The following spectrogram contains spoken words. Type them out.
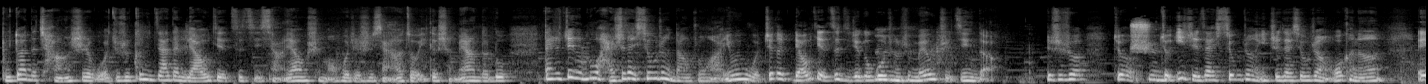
不断的尝试，我就是更加的了解自己想要什么，或者是想要走一个什么样的路。但是这个路还是在修正当中啊，因为我这个了解自己这个过程是没有止境的。就是说，就就一直在修正，一直在修正。我可能，哎，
